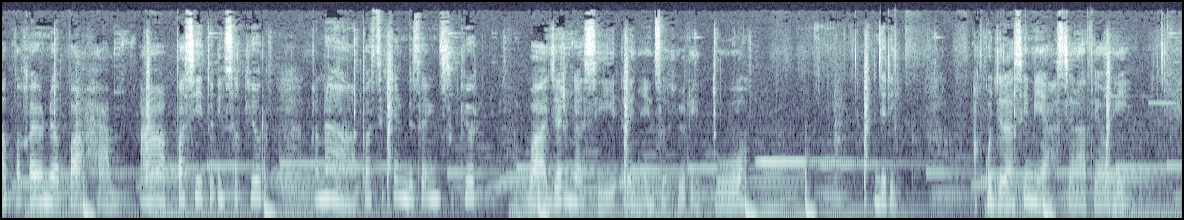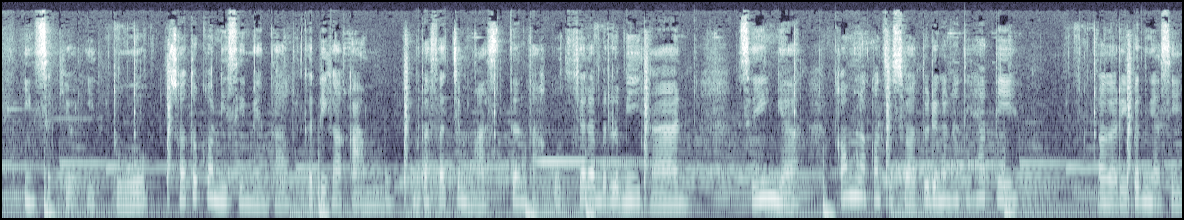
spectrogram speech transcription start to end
Apa kalian udah paham? Apa sih itu insecure? Kenapa sih kalian bisa insecure? Wajar gak sih adanya insecure itu? Jadi, aku jelasin ya secara teori Insecure itu suatu kondisi mental ketika kamu merasa cemas dan takut secara berlebihan, sehingga kamu melakukan sesuatu dengan hati-hati. Agak ribet gak sih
